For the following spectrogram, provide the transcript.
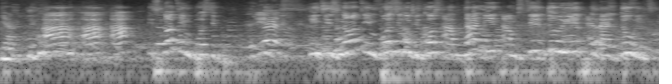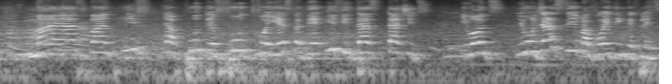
Yeah. Ah, ah, ah. It's not impossible. Yes. It is not impossible because I've done it, I'm still doing it, and I do it. My husband, if you put the food for yesterday, if he does touch it, he won't. You will just see him avoiding the plate.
